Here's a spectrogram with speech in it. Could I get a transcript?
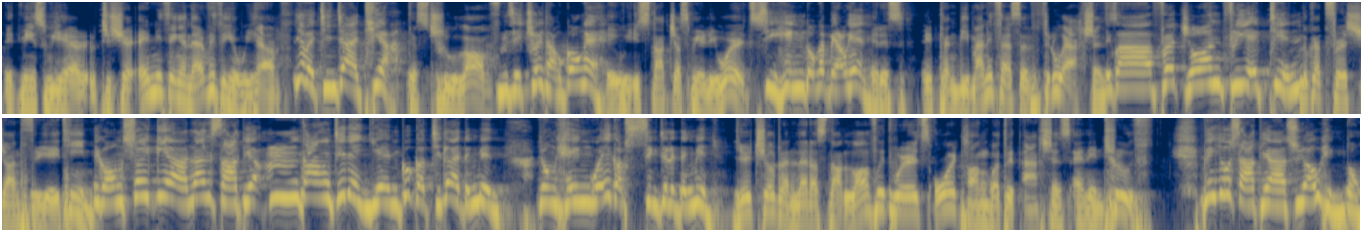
It means we have to share anything and everything that we have. 因为战争系听， Because true love, 唔系吹头讲嘅， it- it's not just merely words. 是行动嘅表现。 It is. It can be manifested through actions. 你话 First John three eighteen， Look at 1 John 3.18. 你讲衰惊啊，咱沙啲唔单止系言语及词嚟顶面，用行为及成绩嚟顶面。 Dear children, let us not love with words or tongue, but with actions and in truth. 俾咗沙啲需要行動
